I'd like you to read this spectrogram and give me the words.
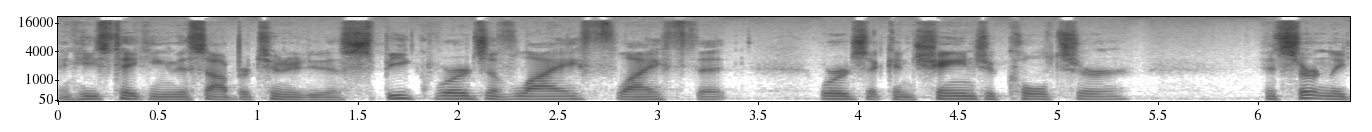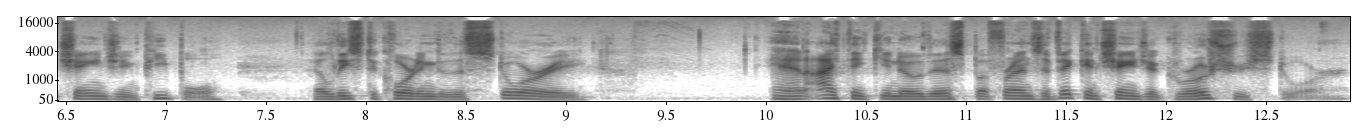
And he's taking this opportunity to speak words of life, life that words that can change a culture, it's certainly changing people, at least according to the story. And I think you know this, but friends, if it can change a grocery store,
